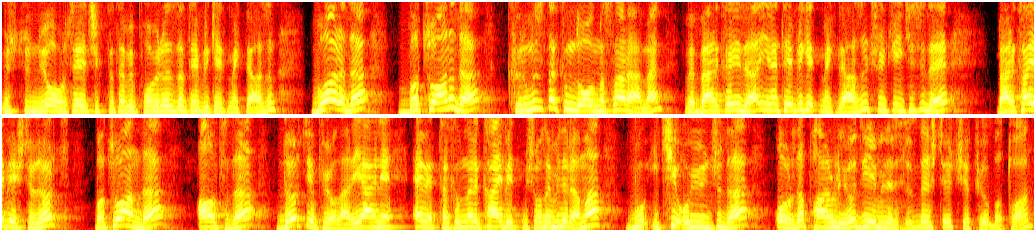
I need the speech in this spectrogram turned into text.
üstünlüğü ortaya çıktı. Tabii Poyraz'ı da tebrik etmek lazım. Bu arada Batuhan'ı da kırmızı takımda olmasına rağmen ve Berkay'ı da yine tebrik etmek lazım. Çünkü ikisi de Berkay 5'te 4, Batuhan da 6'da 4 yapıyorlar. Yani evet takımları kaybetmiş olabilir ama bu iki oyuncu da orada parlıyor diyebiliriz. Dün 5'te 3 yapıyor Batuhan.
